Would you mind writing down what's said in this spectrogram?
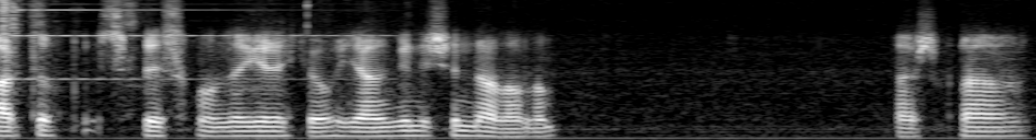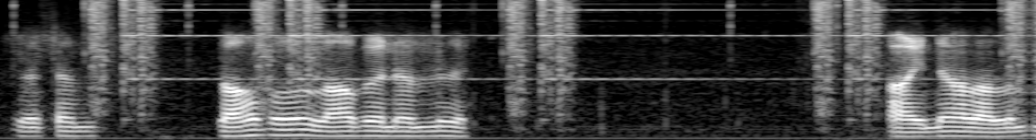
artık sprey sıkmamıza gerek yok. Yangın için de alalım. Başka zaten lavabo, lavabo önemli. Ayna alalım.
